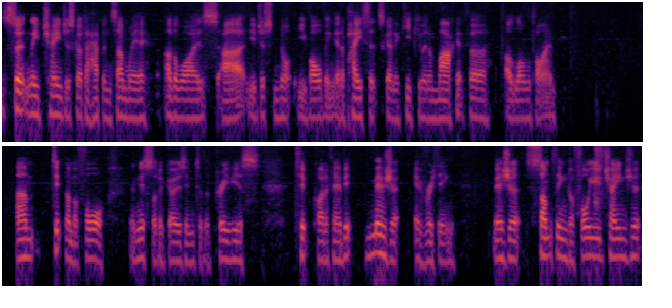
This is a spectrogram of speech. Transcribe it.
certainly change has got to happen somewhere. Otherwise, uh, you're just not evolving at a pace that's going to keep you in a market for a long time. Um, tip number four, and this sort of goes into the previous tip quite a fair bit measure everything. Measure something before you change it,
